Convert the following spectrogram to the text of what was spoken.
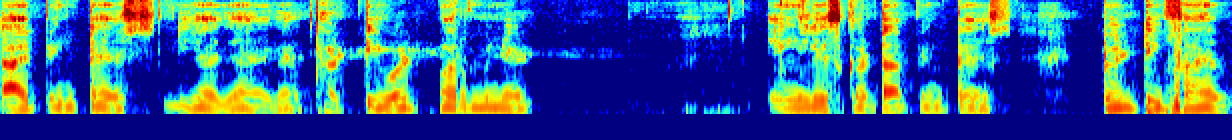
टाइपिंग टेस्ट लिया जाएगा। थर्टी वर्ड पर मिनट इंग्लिश का typing test twenty five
